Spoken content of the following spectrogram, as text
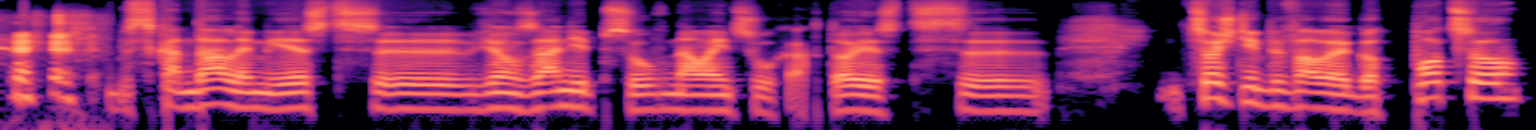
Skandalem jest y, wiązanie psów na łańcuchach. To jest y, coś niebywałego. Po co,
